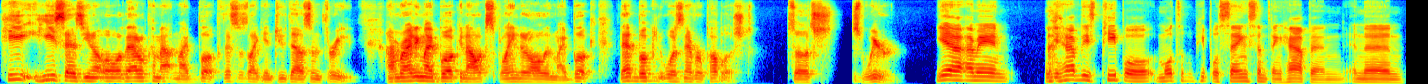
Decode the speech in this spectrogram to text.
He he says, you know, oh, that'll come out in my book. This is like in 2003. I'm writing my book and I'll explain it all in my book. That book was never published. So it's just weird. Yeah, I mean, when you have these people, multiple people saying something happened, and then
